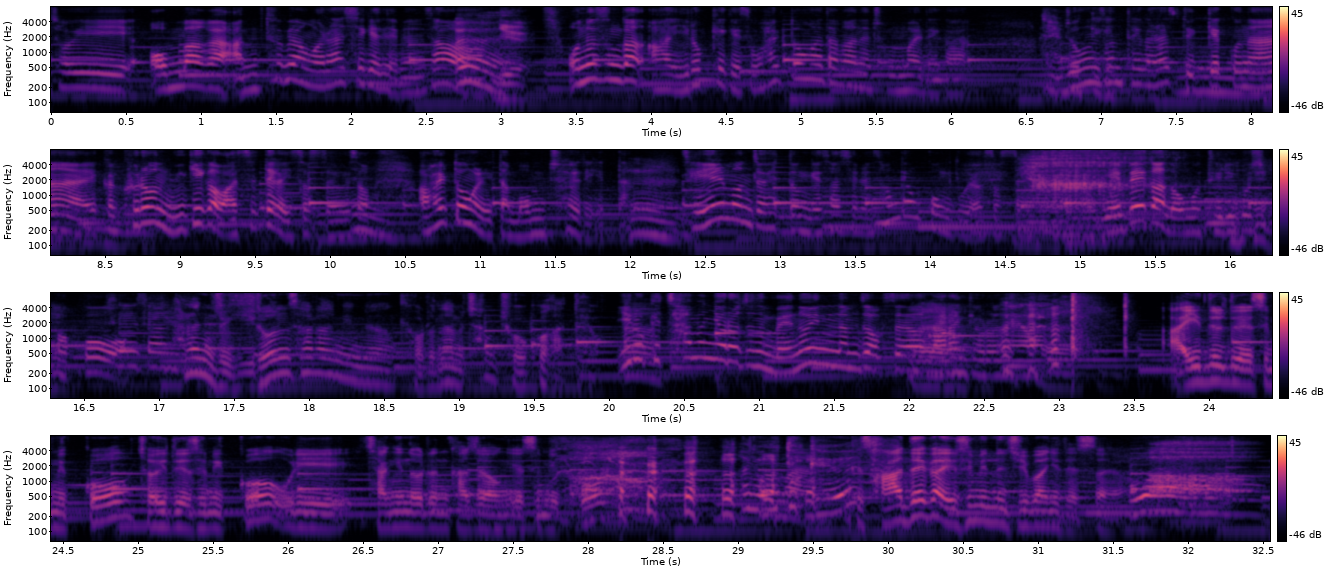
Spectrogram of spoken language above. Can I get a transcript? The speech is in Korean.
저희 엄마가 암투병을 하시게 되면서 네. 예. 어느 순간 아 이렇게 계속 활동하다가는 정말 내가 안 좋은. 선택을 할 수도 있겠구나. 약간 그런 위기가 왔을 때가 있었어요. 그래서 음. 아, 활동을 일단 멈춰야 되겠다. 음. 제일 먼저 했던 게 사실은 성경 공부였었어요. 예배가 너무 드리고 싶었고 세상에. 하나님 저 이런 사람이면 결혼하면 참 좋을 것 같아요. 이렇게 차문 열어주는 매너 있는 남자 없어요. 네. 나랑 결혼해요. 아이들도 예수 믿고 저희도 예수 믿고 우리 장인어른 가정 예수 믿고 아니 어떡해? 그 4대가 예수 믿는 집안이 됐어요. 와.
